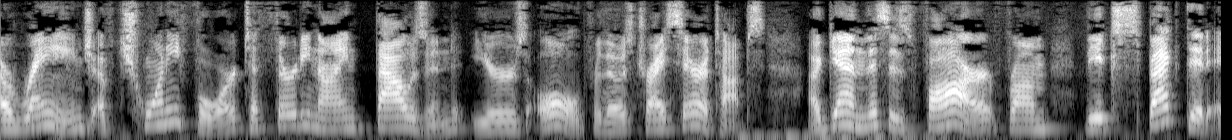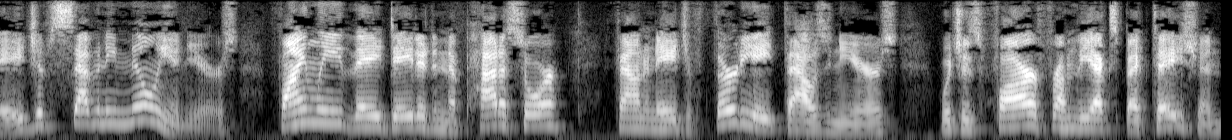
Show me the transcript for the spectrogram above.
a range of 24 to 39,000 years old for those triceratops. Again, this is far from the expected age of 70 million years. Finally, they dated an apatosaur, found an age of 38,000 years, which is far from the expectation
